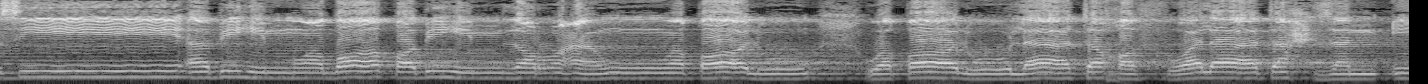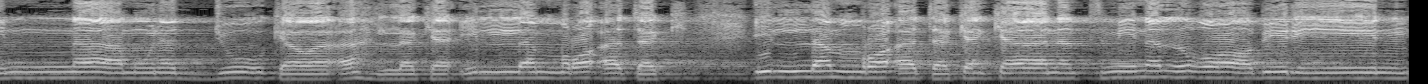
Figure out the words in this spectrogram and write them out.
سيء بهم وضاق بهم ذرعا وقالوا وقالوا لا تخف ولا تحزن إنا منجوك وأهلك إلا امرأتك إلا امرأتك كانت من الغابرين.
